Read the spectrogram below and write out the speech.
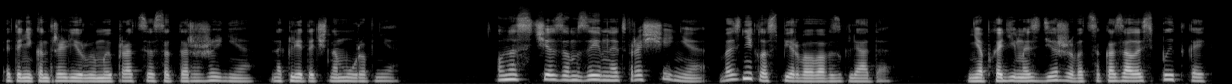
Это неконтролируемый процесс отторжения на клеточном уровне. У нас с Чезом взаимное отвращение возникло с первого взгляда. Необходимость сдерживаться казалась пыткой,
